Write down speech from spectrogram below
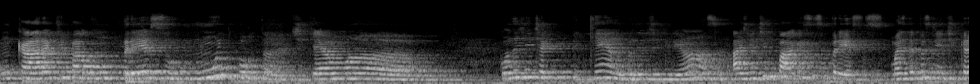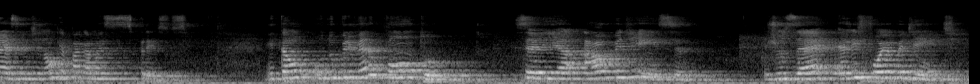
um cara que pagou um preço muito importante, que é uma. Quando a gente é pequeno, quando a gente é criança, a gente paga esses preços, mas depois que a gente cresce, a gente não quer pagar mais esses preços. Então, o do primeiro ponto seria a obediência. José, ele foi obediente.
